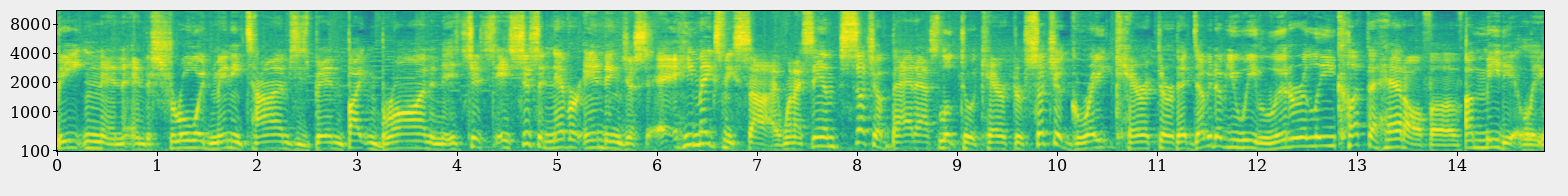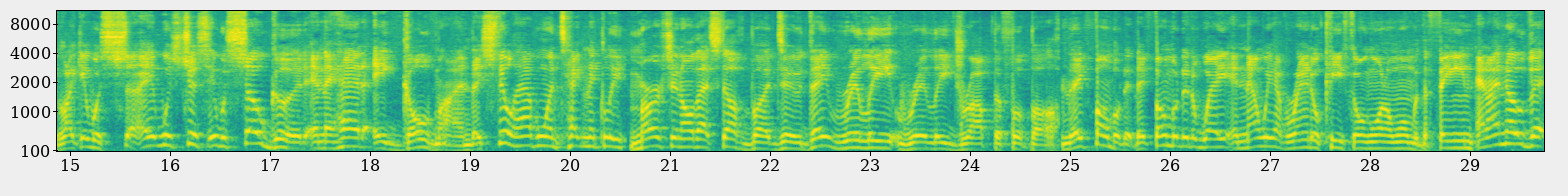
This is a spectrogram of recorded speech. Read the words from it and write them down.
beaten and, and destroyed many times. He's been fighting Braun and it's just, it's just a never ending just, eh, he makes me sigh when I see him. Such a badass look to a character. Such a great character that WWE literally cut the head off of immediately. Like it was, it was just, it was so good and they had a gold mine. They still have one technically, merch and all that stuff, but dude, they really, really dropped the football. They fumbled it. They fumbled it away and now we have Randall Keith going one-on-one -on -one with The Fiend. And I know the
